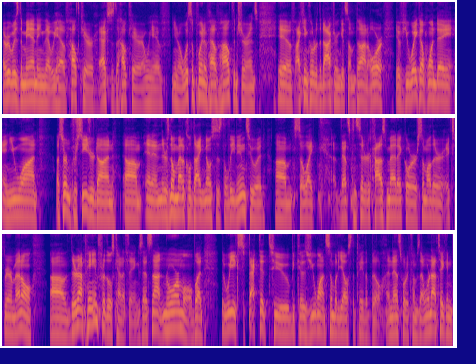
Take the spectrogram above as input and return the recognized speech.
everybody's demanding that we have healthcare access to healthcare and we have you know what's the point of having health insurance if i can't go to the doctor and get something done or if you wake up one day and you want a certain procedure done, um, and, and there's no medical diagnosis to lead into it. Um, so, like, that's considered cosmetic or some other experimental. Uh, they're not paying for those kind of things. That's not normal, but we expect it to because you want somebody else to pay the bill, and that's what it comes down. We're not taking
